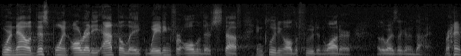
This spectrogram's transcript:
who are now at this point already at the lake waiting for all of their stuff, including all the food and water. Otherwise, they're going to die, right?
